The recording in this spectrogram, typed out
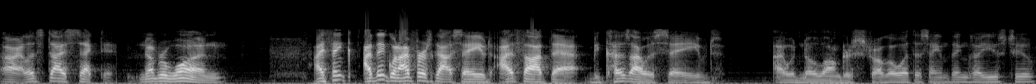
all right. Let's dissect it. Number one, I think I think when I first got saved, I thought that because I was saved, I would no longer struggle with the same things I used to.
